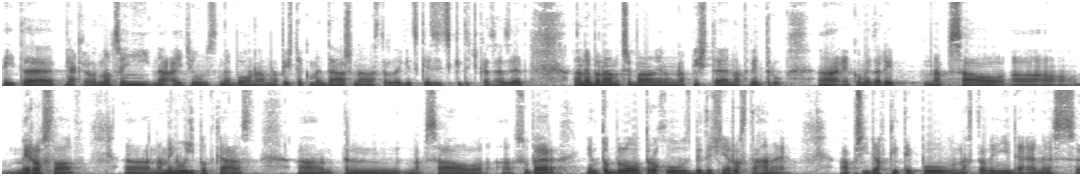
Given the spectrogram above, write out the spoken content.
dejte nějaké hodnocení na iTunes nebo nám napište komentář na strategickézicky.cz a nebo nám třeba jenom napište na Twitteru. Jako mi tady napsal Miroslav na minulý podcast, ten napsal super, jen to bylo trochu zbytečně roztahané a přídavky typu nastavení DNS eh,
